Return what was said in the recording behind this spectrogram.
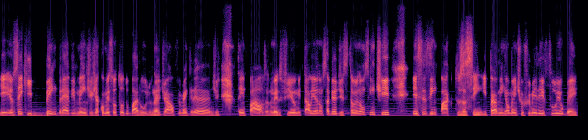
E eu sei que bem brevemente já começou todo o barulho, né? De ah, o filme é grande, tem pausa no meio do filme e tal, e eu não sabia disso. Então eu não senti esses impactos, assim. E para mim, realmente, o filme ele fluiu bem.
